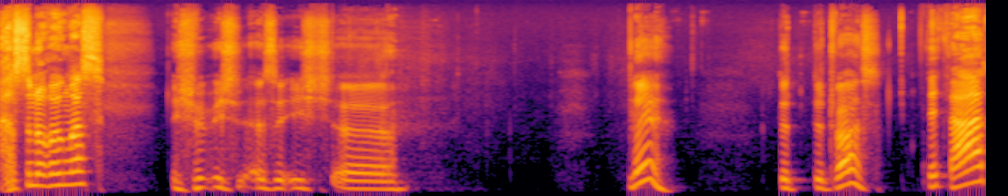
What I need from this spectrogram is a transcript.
Hast du noch irgendwas? Ich, ich, also ich, äh. Nee. Das, das war's. Das war's?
